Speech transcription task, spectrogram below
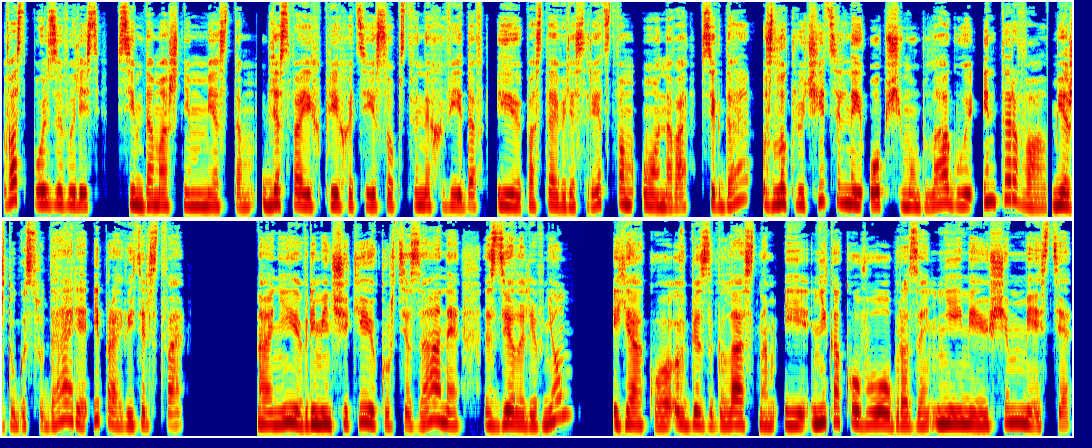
воспользовались сим домашним местом для своих прихотей и собственных видов и поставили средством оного всегда злоключительный общему благу интервал между государя и правительства. Они, временщики и куртизаны, сделали в нем, яко в безгласном и никакого образа не имеющем месте,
